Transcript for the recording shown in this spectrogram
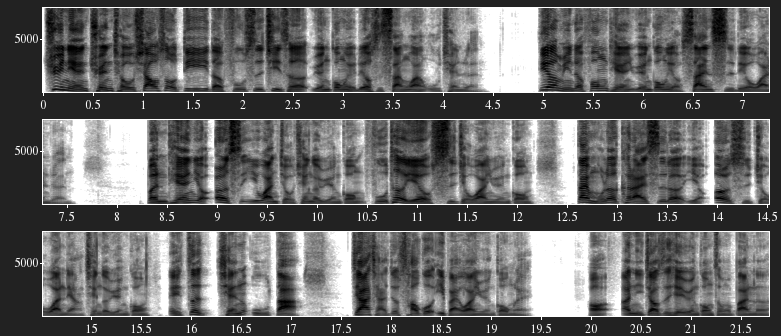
去年全球销售第一的福斯汽车员工有六十三万五千人。第二名的丰田员工有三十六万人，本田有二十一万九千个员工，福特也有十九万员工，戴姆勒克莱斯勒也有二十九万两千个员工。哎，这前五大加起来就超过一百万员工哎。哦，那、你叫这些员工怎么办呢？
